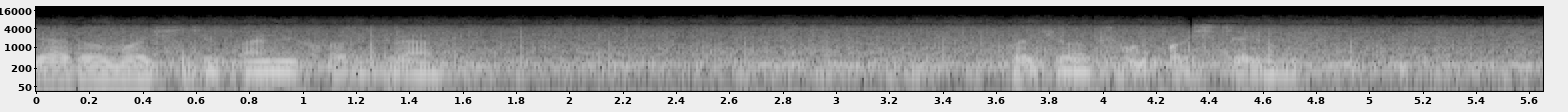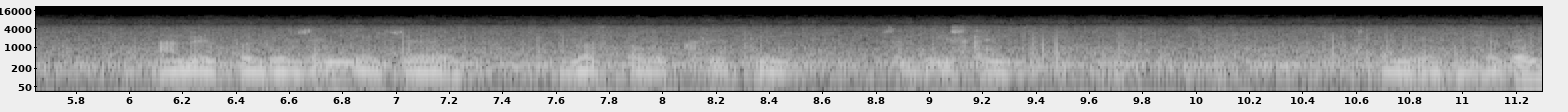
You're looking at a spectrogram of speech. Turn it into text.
wiadomości, panie Horglaw. Chodzi o dzwon kościelny. Mamy podejrzenie, że został ukryty przez mieszkańców. Pan jakiś o tym?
